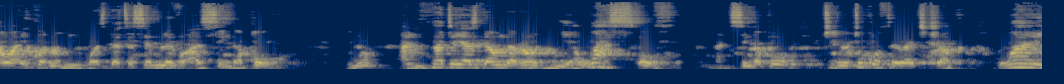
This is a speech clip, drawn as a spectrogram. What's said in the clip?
our economy was at the same level as Singapore, you know, and 30 years down the road we are worse off. And Singapore, you know, took off the right track why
